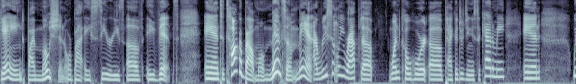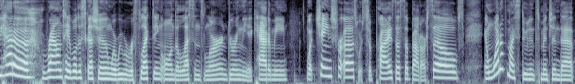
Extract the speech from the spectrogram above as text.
gained by motion or by a series of events. And to talk about momentum, man, I recently wrapped up one cohort of Package Your Genius Academy and we had a roundtable discussion where we were reflecting on the lessons learned during the academy, what changed for us, what surprised us about ourselves. And one of my students mentioned that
